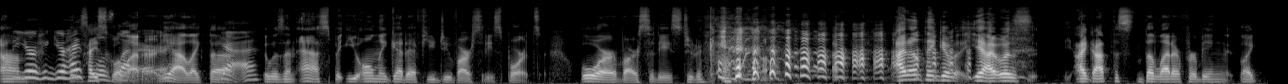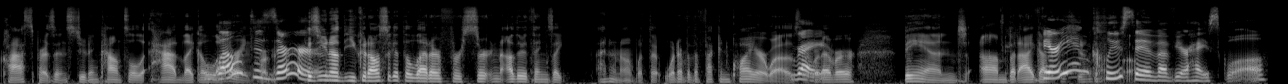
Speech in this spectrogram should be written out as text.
Um, Your- your the high school letter. Yeah, like the. Yeah. It was an S, but you only get it if you do varsity sports or varsity student council. I don't think it. Yeah, it was. I got this the letter for being like class president. Student council had like a Well deserved. because you know you could also get the letter for certain other things like. I don't know what the whatever the fucking choir was Right. or whatever band. Um, but I got Very the student council. inclusive of your high school.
